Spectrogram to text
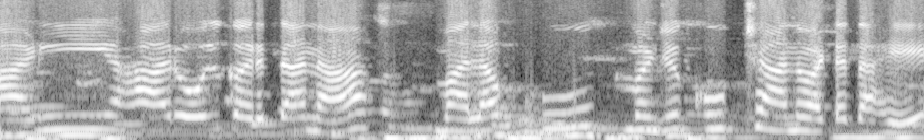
आणि हा रोल करताना मला खूप म्हणजे खूप छान वाटत आहे.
